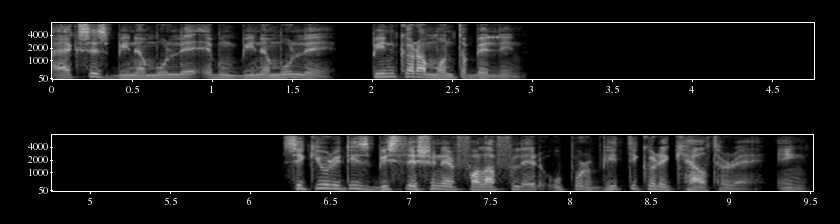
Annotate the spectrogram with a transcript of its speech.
অ্যাক্সেস বিনামূল্যে এবং বিনামূল্যে পিন করা মন্তব্যে লিন সিকিউরিটিজ বিশ্লেষণের ফলাফলের উপর ভিত্তি করে খেলথরে ইঙ্ক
